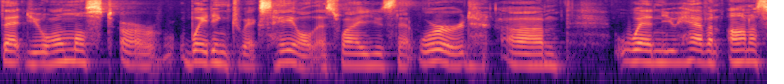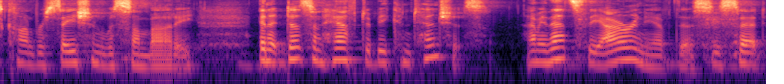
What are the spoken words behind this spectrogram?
that you almost are waiting to exhale. That's why I use that word. Um, when you have an honest conversation with somebody, and it doesn't have to be contentious. I mean, that's the irony of this: is that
